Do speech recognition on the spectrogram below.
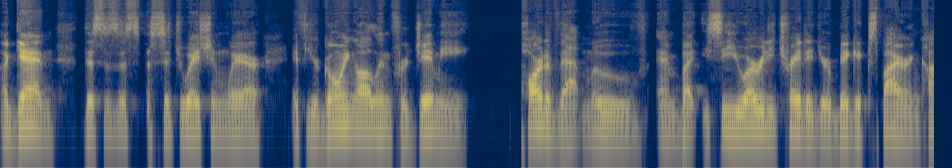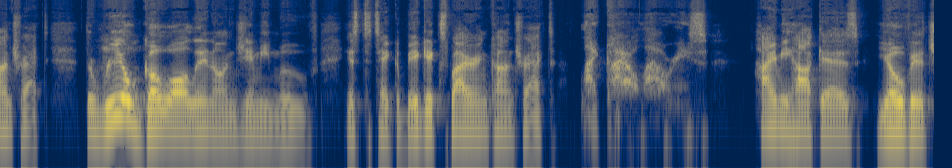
again, this is a, a situation where if you're going all in for Jimmy, part of that move, and but you see, you already traded your big expiring contract. The real go all in on Jimmy move is to take a big expiring contract like Kyle Lowry's Jaime Jaquez, Jovic,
